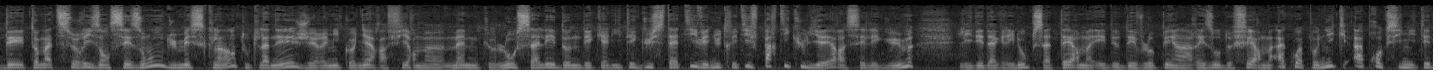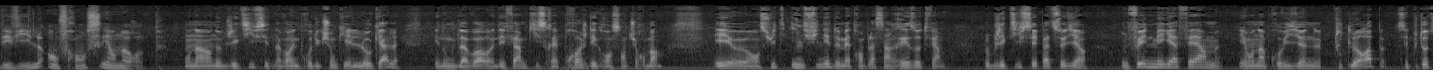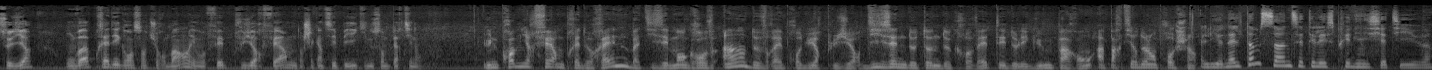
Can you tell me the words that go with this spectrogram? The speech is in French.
Des tomates cerises en saison, du mesclin toute l'année. Jérémy Cognard affirme même que l'eau salée donne des qualités gustatives et nutritives particulières à ces légumes. L'idée d'Agriloops à terme est de développer un réseau de fermes aquaponiques à proximité des villes en France et en Europe. On a un objectif, c'est d'avoir une production qui est locale et donc d'avoir des fermes qui seraient proches des grands centres urbains et euh, ensuite, in fine, de mettre en place un réseau de fermes. L'objectif, c'est pas de se dire on fait une méga ferme et on approvisionne toute l'Europe, c'est plutôt de se dire on va près des grands centres urbains et on fait plusieurs fermes dans chacun de ces pays qui nous semblent pertinents. Une première ferme près de Rennes, baptisée Mangrove 1, devrait produire plusieurs dizaines de tonnes de crevettes et de légumes par an à partir de l'an prochain. Lionel Thompson, c'était l'esprit d'initiative.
